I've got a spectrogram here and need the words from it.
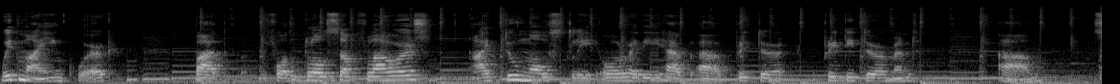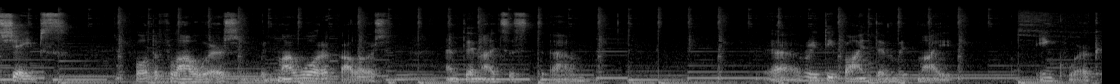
with my ink work, but for the close-up flowers, I do mostly already have uh, predetermined um, shapes for the flowers with my watercolors, and then I just um, uh, redefine them with my ink work.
